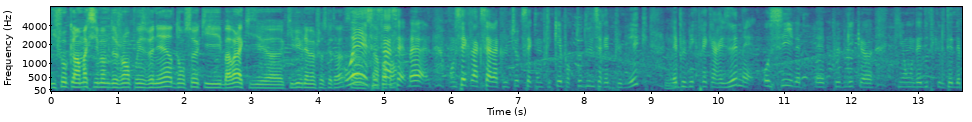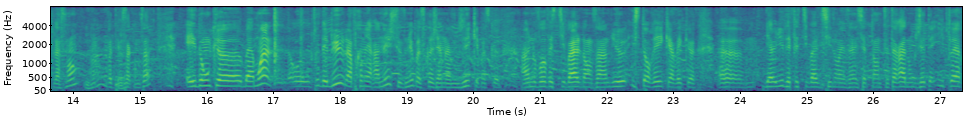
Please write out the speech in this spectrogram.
il faut qu'un maximum de gens puissent venir, dont ceux qui, bah voilà, qui, euh, qui vivent les mêmes choses que toi. Oui, c'est ça. Ben, on sait que l'accès à la culture, c'est compliqué pour toute une série de publics, mmh. les publics précarisés, mais aussi les, publics euh, qui ont des difficultés de déplacement, mmh. hein, on va dire ça comme ça. Et donc, euh, ben, moi, au tout début, la première année, je suis venu parce que j'aime la musique et parce qu'un nouveau festival dans un lieu historique avec... Il y a eu des festivals ici dans les années 70, etc. Donc j'étais hyper,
